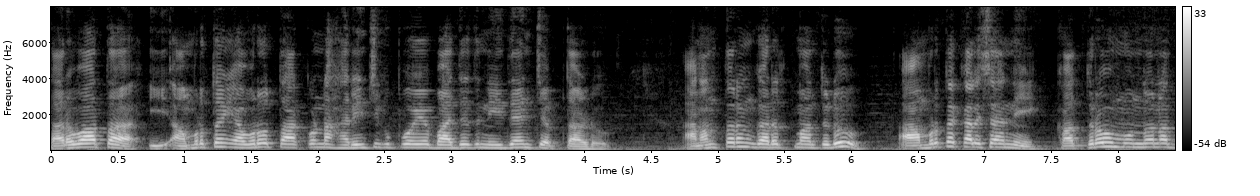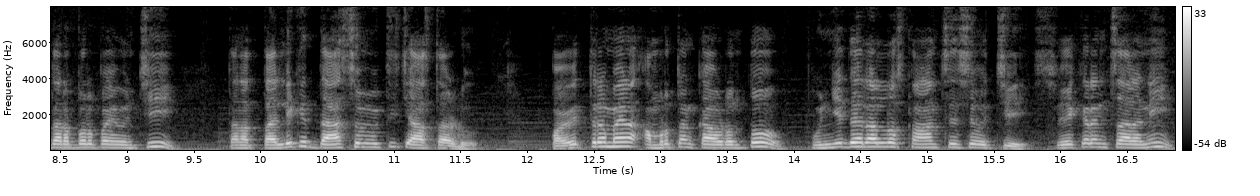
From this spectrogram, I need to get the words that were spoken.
తరువాత ఈ అమృతం ఎవరూ తాకుండా హరించుకుపోయే బాధ్యత నీదే అని చెప్తాడు. అనంతరం గరుత్మంతుడు ఆ అమృత కలశాన్ని కద్రో ముందున్న దర్భలపై ఉంచి తన తల్లికి దాస్యముక్తి చేస్తాడు. పవిత్రమైన అమృతం కావడంతో పుణ్యదేలాల్లో స్నానం చేసి వచ్చి స్వీకరించాలని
